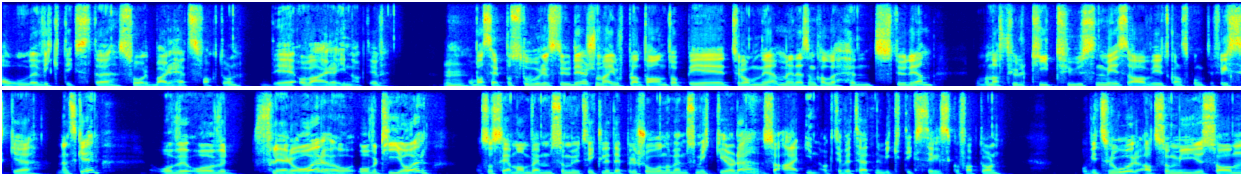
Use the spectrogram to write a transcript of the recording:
aller viktigste sårbarhetsfaktoren, det å være inaktiv. Og Basert på store studier som er gjort annet oppe i Trondheim, i det som kalles Hunt-studien, hvor man har fulgt titusenvis av i utgangspunktet friske mennesker over, over flere år, over ti år, og så ser man hvem som utvikler depresjon og hvem som ikke gjør det, så er inaktivitet den viktigste risikofaktoren. Og vi tror at så mye som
